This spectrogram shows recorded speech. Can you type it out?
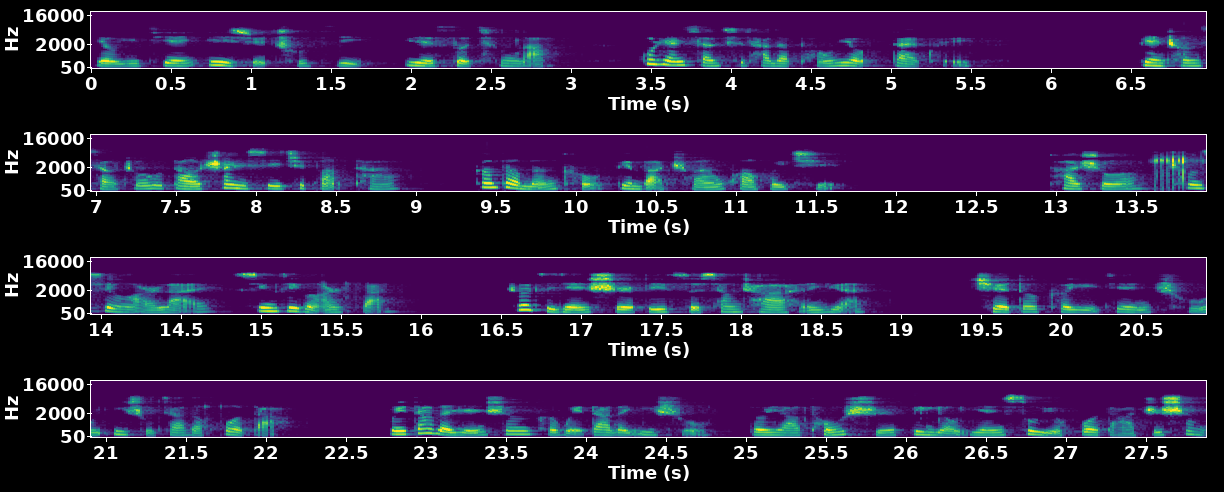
有一天夜雪初霁，月色清朗，忽然想起他的朋友戴逵，便乘小舟到山西去访他。刚到门口，便把船划回去。他说：“乘兴而来，兴尽而返。这几件事彼此相差很远，却都可以见出艺术家的豁达。伟大的人生和伟大的艺术都要同时并有严肃与豁达之盛。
